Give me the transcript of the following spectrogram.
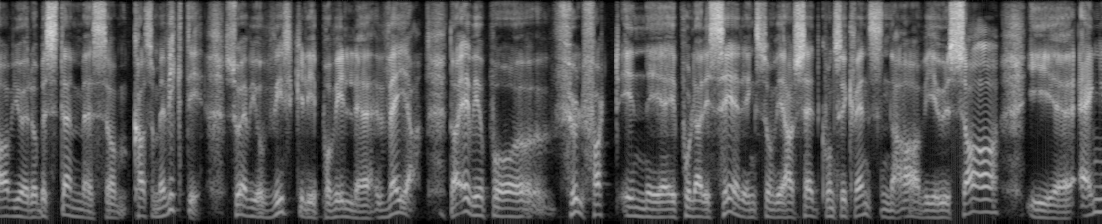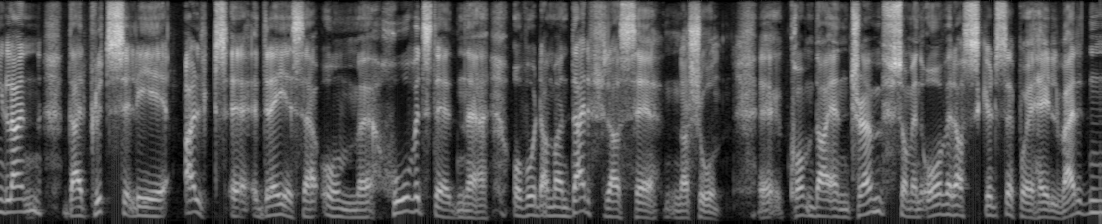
avgjøre og bestemme som, hva som er viktig, så er vi jo virkelig på ville veier. Da er vi jo på full fart inn i ei polarisering som vi har sett konsekvensene av i USA, i eh, England, der plutselig alt eh, dreier seg om eh, hovedstedene og hvordan man derfra ser nasjonen. Eh, kom da en Trump som en overraskelse på en hel verden.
